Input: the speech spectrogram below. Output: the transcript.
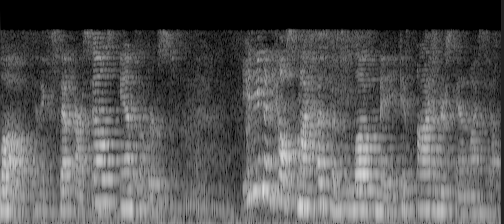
love and accept ourselves and others. It even helps my husband to love me if I understand myself.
